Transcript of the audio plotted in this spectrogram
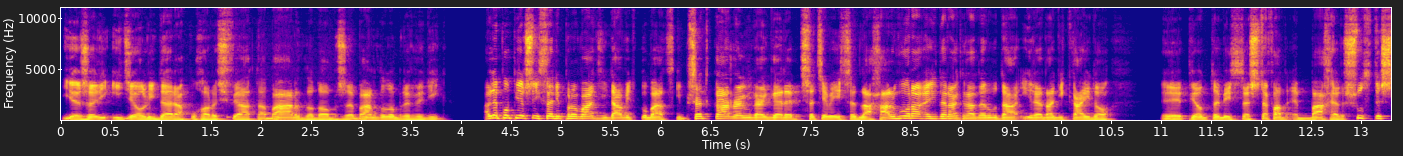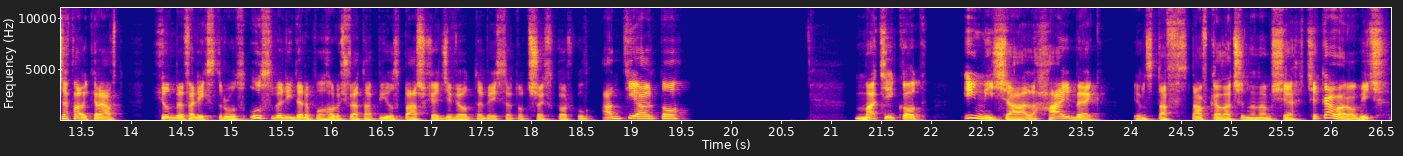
Jeżeli idzie o lidera Pucharu Świata, bardzo dobrze, bardzo dobry wynik. Ale po pierwszej serii prowadzi Dawid Kubacki. Przed Karlem Geigerem trzecie miejsce dla Halvora Egnera Graneruda i Reda Nikaido. Yy, Piąte miejsce Stefan Embacher, szósty Stefan Kraft, siódmy Felix Trus, ósmy lider Pucharu Świata Pius Paszke, dziewiąte miejsce to trzech skoczków Anti-Alto, Maciej Kot i Michal Hajbek. Więc ta stawka zaczyna nam się ciekawa robić.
